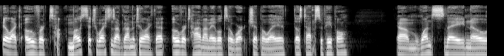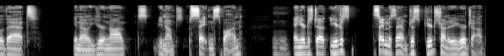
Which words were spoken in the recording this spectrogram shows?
feel like over time, most situations I've gone into like that, over time, I'm able to work chip away at those types of people. Um, once they know that, you know, you're not, you know, Satan spawn, Mhm. and you're just uh, you're just the same as them. Just you're just trying to do your job,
